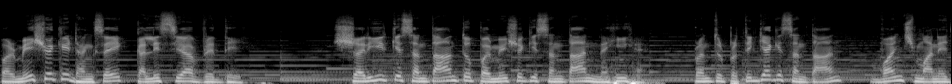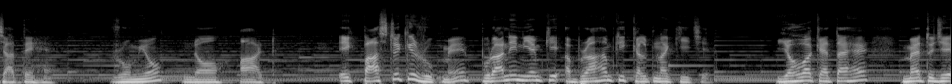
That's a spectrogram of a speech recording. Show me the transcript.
परमेश्वर के ढंग से कलिसिया वृद्धि। शरीर के संतान तो परमेश्वर की संतान नहीं है, परंतु प्रतिज्ञा के संतान वंश माने जाते हैं। रोमियो नौ आठ। एक पास्टर के रूप में पुराने नियम के अब्राहम की कल्पना कीजिए। यहुआ कहता है, मैं तुझे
